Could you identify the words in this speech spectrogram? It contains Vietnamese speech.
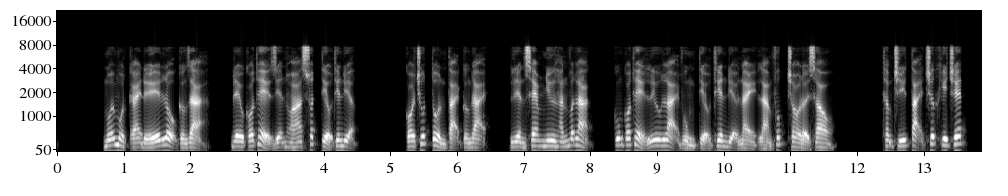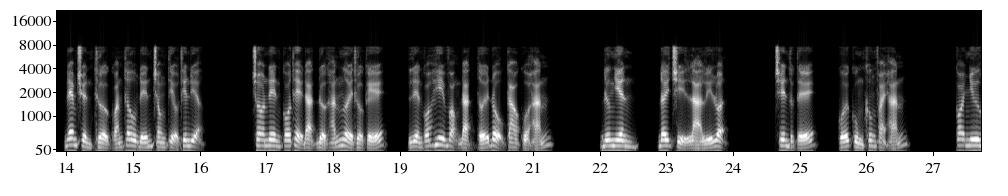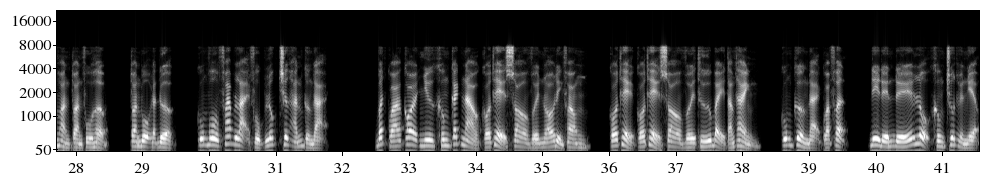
Mỗi một cái đế lộ cường giả, đều có thể diễn hóa xuất tiểu thiên địa. Có chút tồn tại cường đại, liền xem như hắn vẫn lạc, cũng có thể lưu lại vùng tiểu thiên địa này làm phúc cho đời sau. Thậm chí tại trước khi chết, đem truyền thừa quán thâu đến trong tiểu thiên địa. Cho nên có thể đạt được hắn người thừa kế, liền có hy vọng đạt tới độ cao của hắn. Đương nhiên, đây chỉ là lý luận. Trên thực tế, cuối cùng không phải hắn. Coi như hoàn toàn phù hợp, toàn bộ đạt được, cũng vô pháp lại phục lúc trước hắn cường đại. Bất quá coi như không cách nào có thể so với nó đỉnh phong, có thể có thể so với thứ bảy tám thành, cũng cường đại quá phận, đi đến đế lộ không chút huyền niệm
